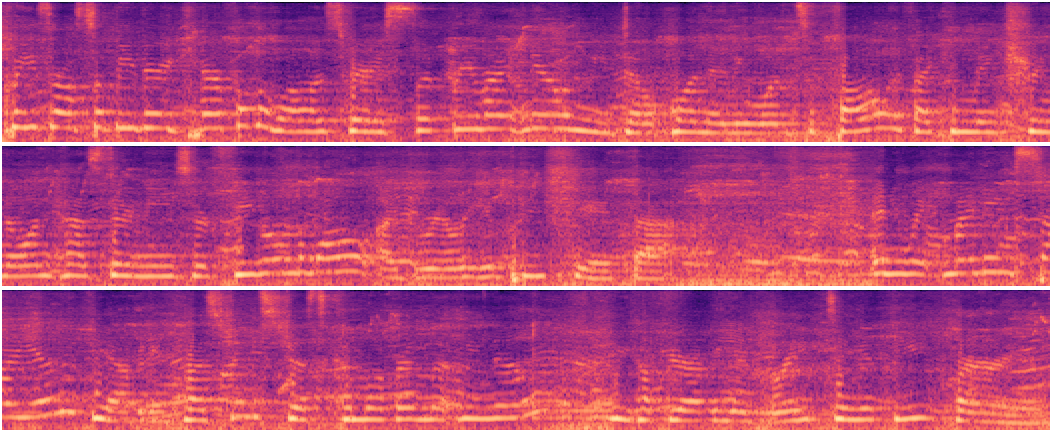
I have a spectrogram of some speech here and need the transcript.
Please also be very careful. The wall is very slippery right now and we don't want anyone to fall. If I can make sure no one has their knees or feet on the wall, I'd really appreciate that. Anyway, my name's Diane. If you have any questions, just come over and let me know. We hope you're having a great day at the aquarium.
